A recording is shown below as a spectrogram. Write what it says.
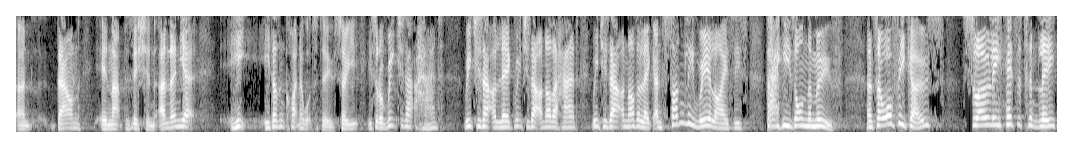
and down in that position. And then yet he, he doesn't quite know what to do. So he, he sort of reaches out a hand, reaches out a leg, reaches out another hand, reaches out another leg, and suddenly realizes that he's on the move. And so off he goes, slowly, hesitantly,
